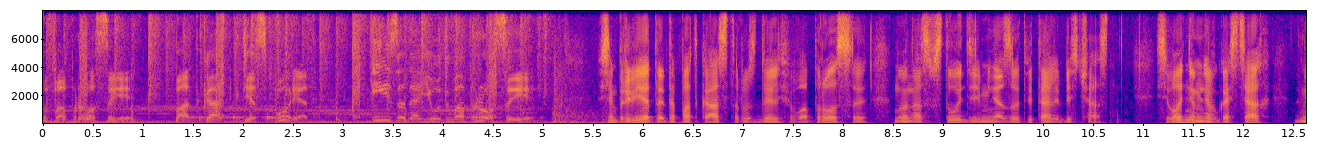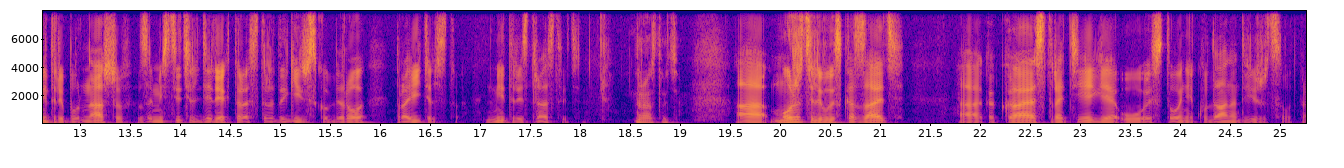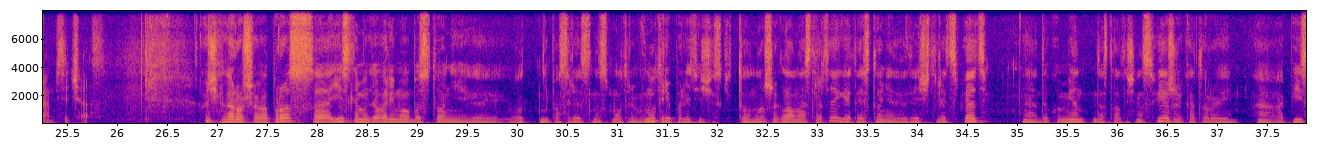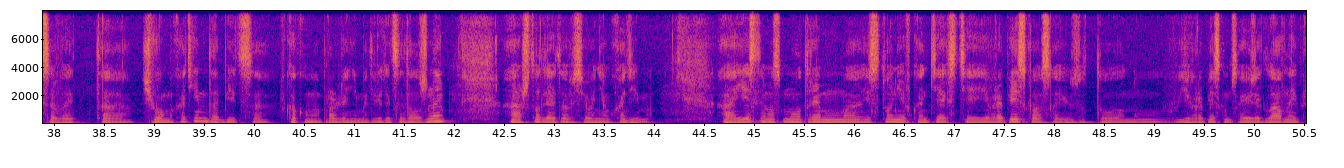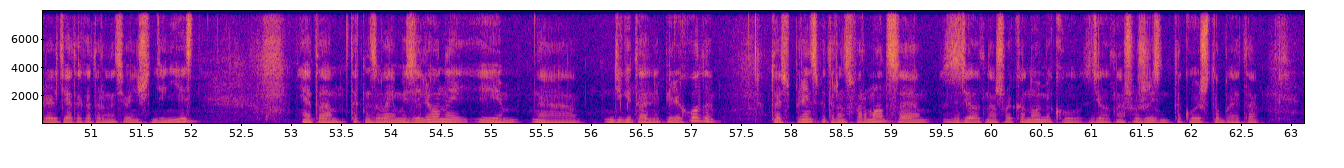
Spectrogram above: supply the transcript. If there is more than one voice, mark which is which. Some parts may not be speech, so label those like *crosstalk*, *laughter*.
Speaker 1: Вопросы. Подкаст, где спорят и задают вопросы.
Speaker 2: Всем привет, это подкаст «Русдельфи. Вопросы». Мы у нас в студии, меня зовут Виталий Бесчастный. Сегодня у меня в гостях Дмитрий Бурнашев, заместитель директора стратегического бюро правительства. Дмитрий, здравствуйте.
Speaker 3: Здравствуйте.
Speaker 2: А можете ли вы сказать, а, какая стратегия у Эстонии, куда она движется вот прямо сейчас?
Speaker 3: Очень хороший вопрос. А если мы говорим об Эстонии, э, вот непосредственно смотрим внутриполитически, то наша главная стратегия — это Эстония 2035, э, документ достаточно свежий, который а, описывает, чего мы хотим добиться, в каком направлении мы двигаться должны, что для этого всего необходимо. А если мы смотрим Эстонию в контексте Европейского Союза, то ну, в Европейском Союзе главные приоритеты, которые на сегодняшний день есть, это так называемый зеленый и э, дигитальные переходы. То есть, в принципе, трансформация, сделать нашу экономику, сделать нашу жизнь такой, чтобы это,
